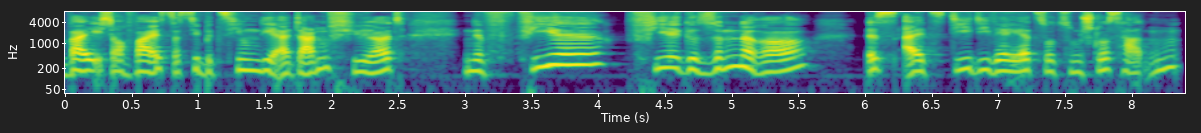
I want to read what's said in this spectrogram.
weil ich auch weiß, dass die Beziehung, die er dann führt, eine viel, viel gesündere ist als die, die wir jetzt so zum Schluss hatten.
